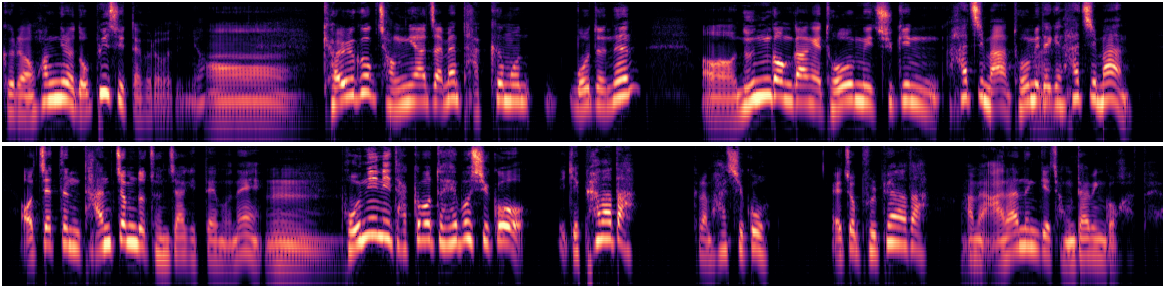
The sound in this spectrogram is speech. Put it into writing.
그런 확률을 높일 수 있다 그러거든요. 어. 결국 정리하자면 다크 모- 모드는 어, 눈 건강에 도움이 주긴 하지만 도움이 되긴 하지만 어쨌든 단점도 존재하기 때문에 음. 본인이 다크 모드 해보시고 이게 편하다 그럼 하시고 예, 좀 불편하다 하면 안 하는 게 정답인 것 같아요.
